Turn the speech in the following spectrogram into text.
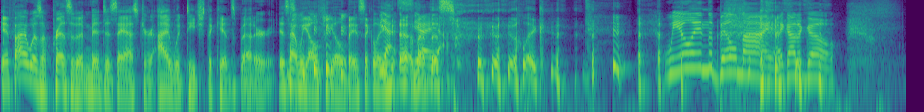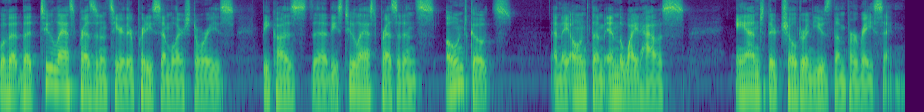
if I was a president mid disaster, I would teach the kids better, is how we all feel, basically, Yes, about yeah, this. like, Wheel in the Bill Nye. I gotta go. well, the, the two last presidents here, they're pretty similar stories because the, these two last presidents owned goats and they owned them in the White House, and their children used them for racing.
